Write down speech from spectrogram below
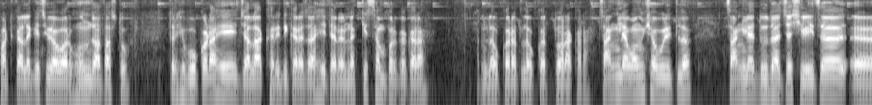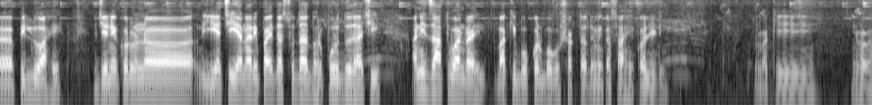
फाटका लगेच व्यवहार होऊन जात असतो. तर हे बोकड आहे ज्याला खरेदी करायचं आहे त्यानं नक्कीच संपर्क करा आणि लवकरात लवकर त्वरा करा. चांगल्या वंशावळीतलं चांगल्या दुधाच्या शेळीचं पिल्लू आहे. जेणेकरून याची येणारी पायदासुद्धा भरपूर दुधाची आणि जातवान राहील. बाकी बोकड बघू शकता तुम्ही कसं आहे क्वालिटी बाकी हे बघा.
